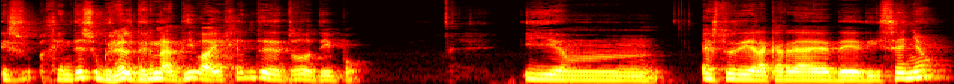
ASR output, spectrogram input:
es gente súper alternativa, hay gente de todo tipo. Y em, estudié la carrera de, diseño,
